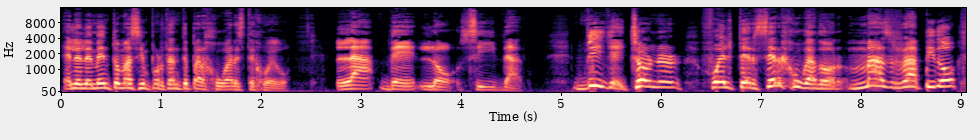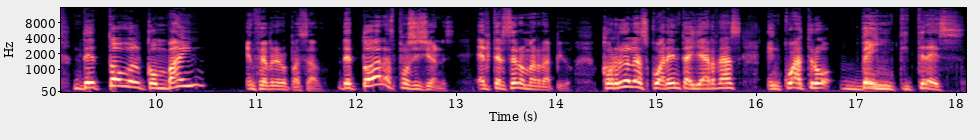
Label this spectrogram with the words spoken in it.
el elemento más importante para jugar este juego, la velocidad. DJ Turner fue el tercer jugador más rápido de todo el combine en febrero pasado. De todas las posiciones, el tercero más rápido. Corrió las 40 yardas en 4.23.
